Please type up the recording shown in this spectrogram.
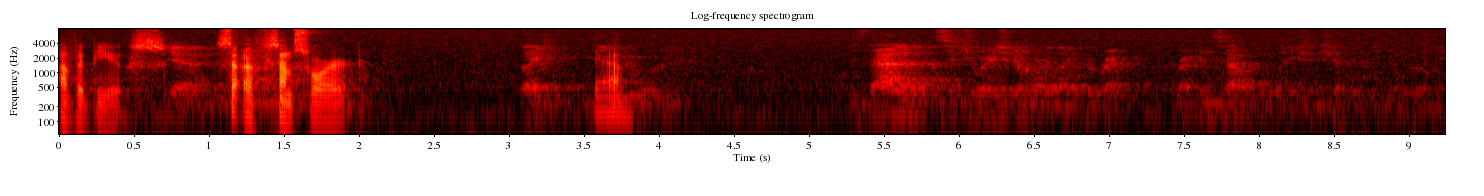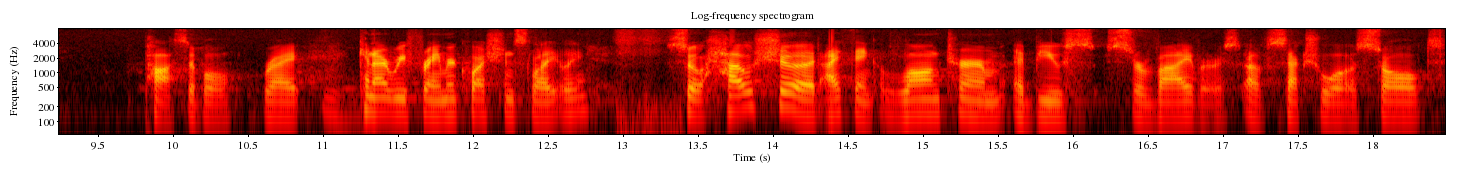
of abuse? Yeah. So- Of some sort? Like, Yeah. is that a situation where like the rec- reconciled relationship is even really? possible, right? Mm-hmm. Can I reframe your question slightly? So, how should, I think, long term abuse survivors of sexual assault,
